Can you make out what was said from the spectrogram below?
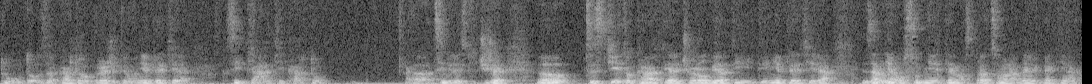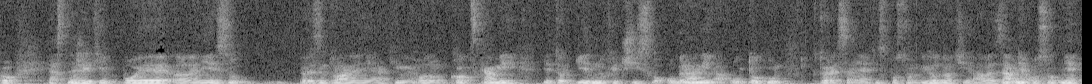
tú, to, za každého prežitého nepriateľa si ťaháte kartu civilistu. Čiže uh, cez tieto karty, aj čo robia tí, tí nepriatelia, za mňa osobne je téma spracovaná veľmi pekne, ako jasné, že tie boje uh, nie sú prezentované nejakými hodom kockami, je to jednoduché číslo obrany a útoku, ktoré sa nejakým spôsobom vyhodnotí, ale za mňa osobne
